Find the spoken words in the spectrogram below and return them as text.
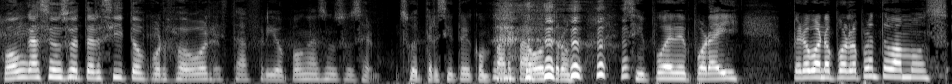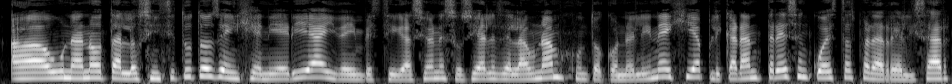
Póngase un suétercito, por favor. Está frío, póngase un suéter- suétercito y comparta otro, si puede, por ahí. Pero bueno, por lo pronto vamos a una nota. Los institutos de ingeniería y de investigaciones sociales de la UNAM, junto con el INEGI, aplicarán tres encuestas para realizar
